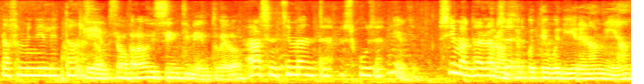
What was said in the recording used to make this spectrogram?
la femminilità. Che- Stiamo, stiamo parlando di sentimento, vero? Ah, sentimente, scusa. Niente. Sì, ma dalla... Però se potevo dire la mia,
